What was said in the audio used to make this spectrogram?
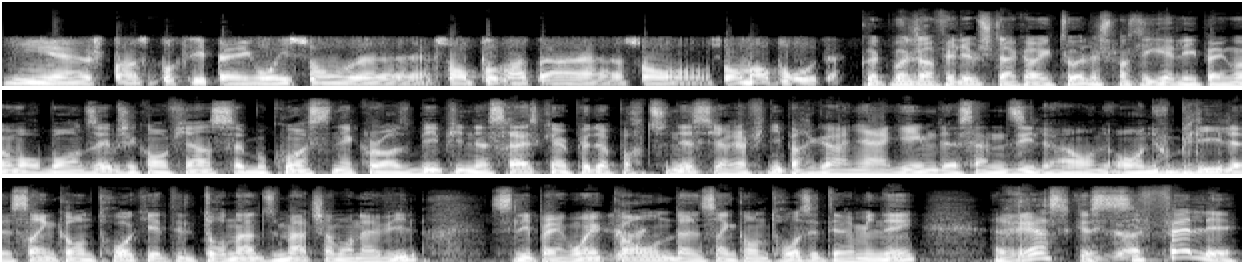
Mais euh, je pense pas que les pingouins sont euh, sont pour autant sont, sont morts pour autant. Écoute, moi Jean-Philippe, je suis d'accord avec toi. Là, je pense que les, les pingouins vont rebondir. J'ai confiance beaucoup en Sidney Crosby. Puis ne serait-ce qu'un peu d'opportuniste, il aurait fini par gagner la game de samedi. Là. On, on, oublie le 5 contre 3 qui a été le tournant du match, à mon avis. Là. Si les pingouins exact. comptent dans le 5 contre 3, c'est terminé. Reste que s'il fallait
